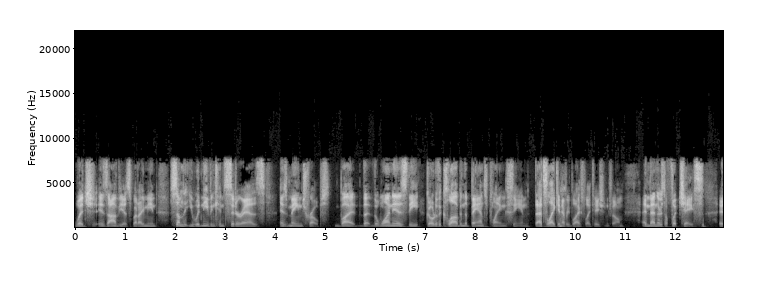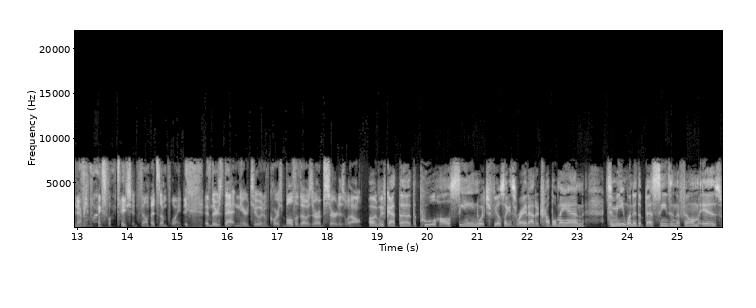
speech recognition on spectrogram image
which is obvious but i mean some that you wouldn't even consider as as main tropes. But the the one is the go to the club and the band's playing scene. That's like in every blaxploitation film and then there's a foot chase in every blaxploitation film at some point and there's that in here too and of course both of those are absurd as well Oh, and we've got the the pool hall scene, which feels like it's right out of Trouble Man. To me, one of the best scenes in the film is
